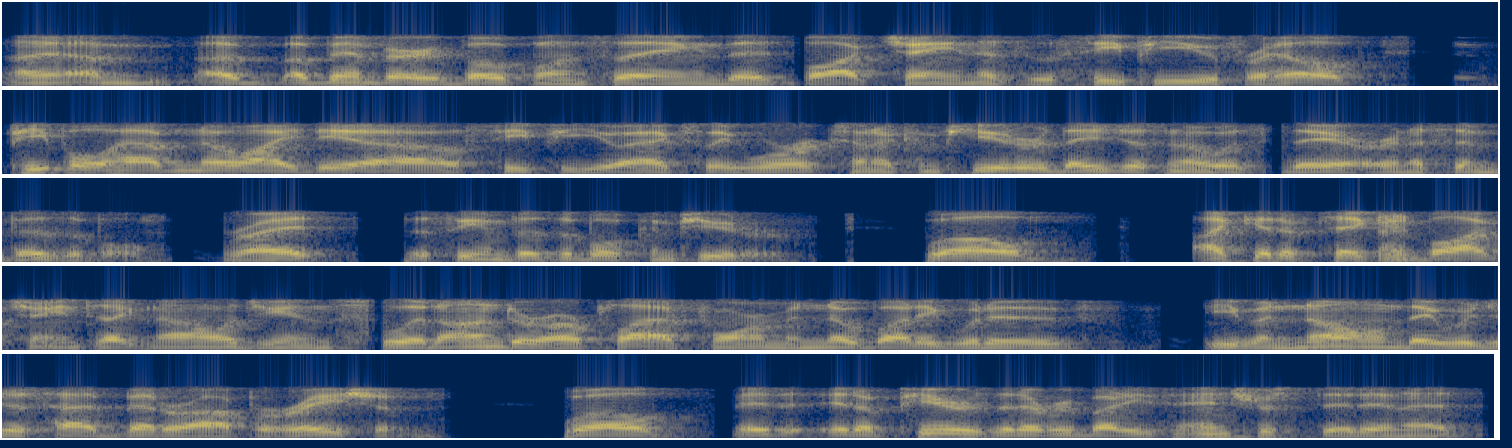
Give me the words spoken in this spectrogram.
I, I'm, I've been very vocal in saying that blockchain is the CPU for health. People have no idea how a CPU actually works in a computer. They just know it's there and it's invisible, right? It's the invisible computer. Well, I could have taken blockchain technology and slid under our platform, and nobody would have even known. They would just had better operation. Well, it, it appears that everybody's interested in it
